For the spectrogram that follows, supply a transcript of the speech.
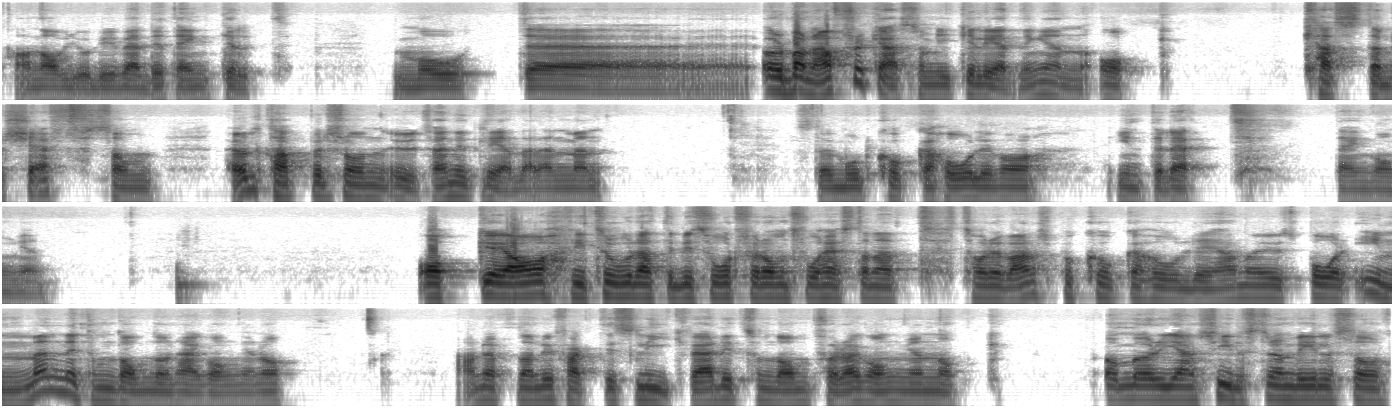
han avgjorde ju väldigt enkelt mot eh, Urban Africa som gick i ledningen och Custom Chef som höll tappert från utvändigt ledaren men stå emot Coca-Holi var inte lätt den gången. Och eh, ja, vi tror att det blir svårt för de två hästarna att ta revansch på Coca-Holy. Han har ju spår invändigt om dem den här gången och han öppnade ju faktiskt likvärdigt som dem förra gången och om Örjan Kihlström vill så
